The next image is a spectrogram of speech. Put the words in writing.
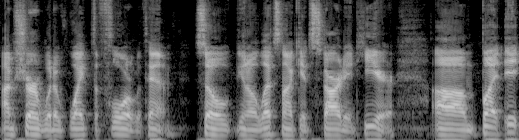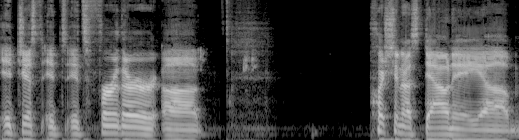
i'm sure would have wiped the floor with him so you know let's not get started here um, but it, it, just it's it's further uh, pushing us down a um,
